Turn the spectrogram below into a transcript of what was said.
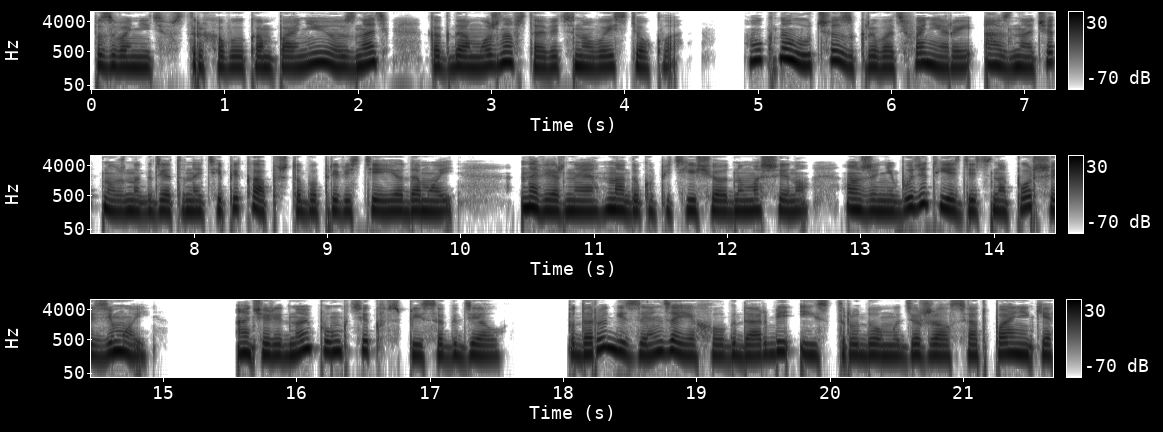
позвонить в страховую компанию и узнать, когда можно вставить новые стекла. Окна лучше закрывать фанерой, а значит, нужно где-то найти пикап, чтобы привезти ее домой. Наверное, надо купить еще одну машину. Он же не будет ездить на Порше зимой. Очередной пунктик в список дел. По дороге Зен заехал к Дарби и с трудом удержался от паники,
